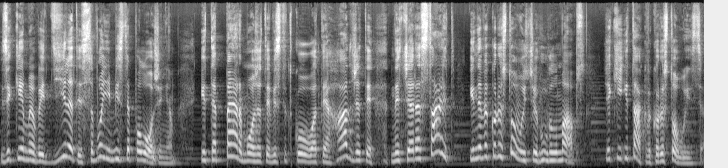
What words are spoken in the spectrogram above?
з якими ви ділитесь своїм місцеположенням. І тепер можете відслідковувати гаджети не через сайт і не використовуючи Google Maps, який і так використовується.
